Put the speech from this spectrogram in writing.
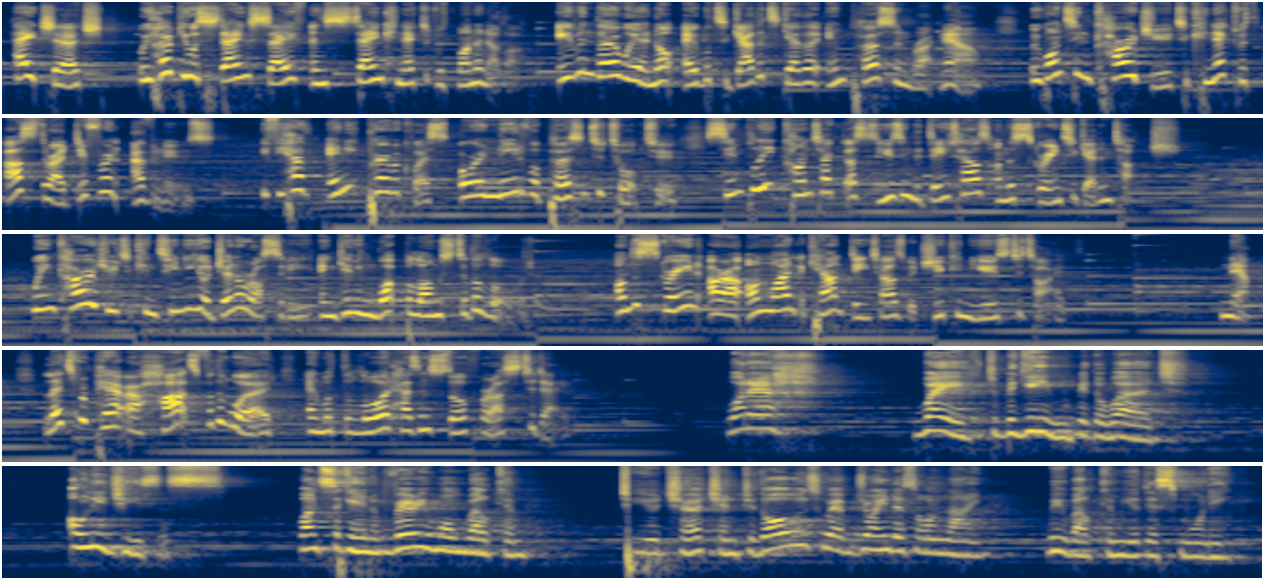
Hey, church, we hope you are staying safe and staying connected with one another. Even though we are not able to gather together in person right now, we want to encourage you to connect with us through our different avenues. If you have any prayer requests or in need of a person to talk to, simply contact us using the details on the screen to get in touch. We encourage you to continue your generosity and giving what belongs to the Lord. On the screen are our online account details which you can use to tithe. Now, let's prepare our hearts for the word and what the Lord has in store for us today. What a way to begin with the word. Only Jesus. Once again, a very warm welcome to you, church, and to those who have joined us online. We welcome you this morning.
